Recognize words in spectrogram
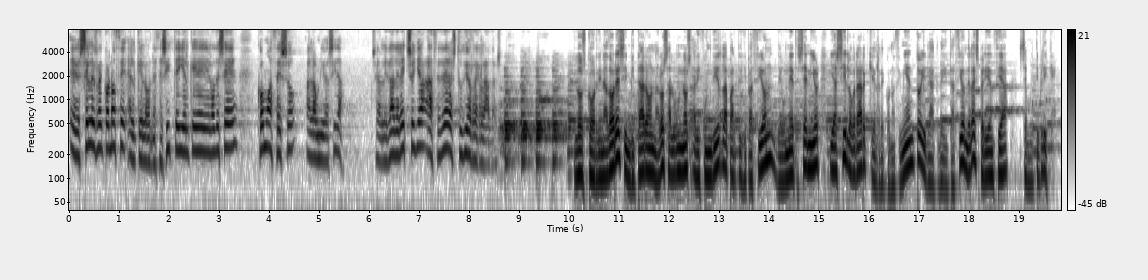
eh, se les reconoce el que lo necesite y el que lo desee como acceso a la universidad. O sea, le da derecho ya a acceder a estudios reglados. Los coordinadores invitaron a los alumnos a difundir la participación de UNED Senior y así lograr que el reconocimiento y la acreditación de la experiencia se multiplique.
